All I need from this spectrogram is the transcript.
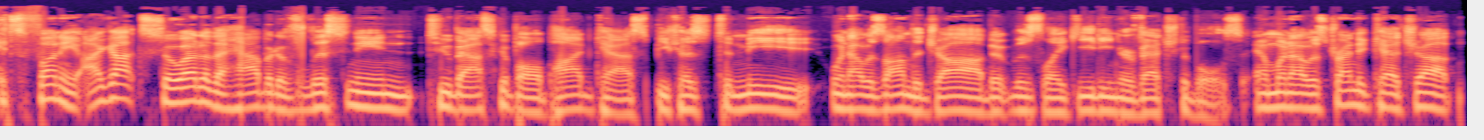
It's funny. I got so out of the habit of listening to basketball podcasts because to me, when I was on the job, it was like eating your vegetables. And when I was trying to catch up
